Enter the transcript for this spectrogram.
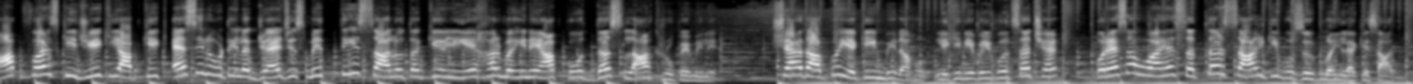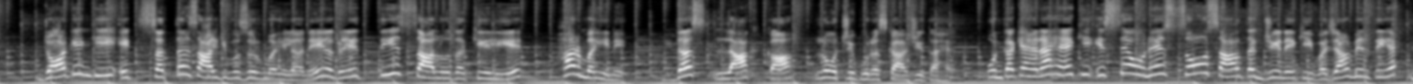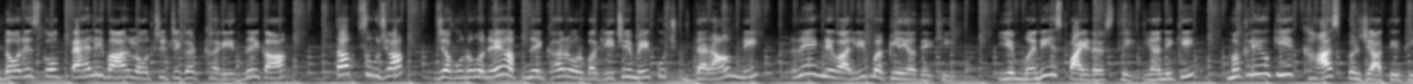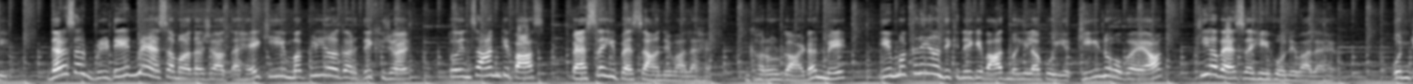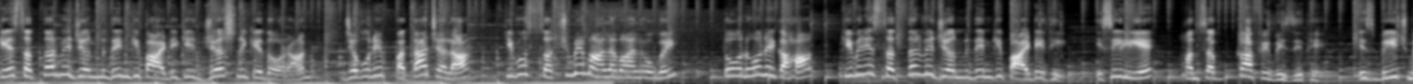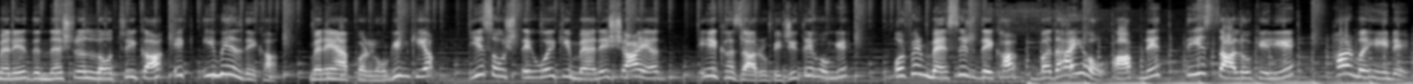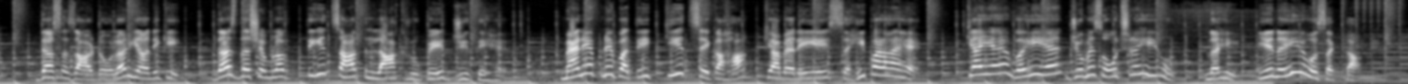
आप फ़र्ज़ कीजिए कि आपकी एक ऐसी लॉटरी लग जाए जिसमें 30 सालों तक के लिए हर महीने आपको 10 लाख रुपए मिले। शायद आपको यकीन भी ना हो, लेकिन ये बिल्कुल सच है। और ऐसा हुआ है 70 साल की बुज़ुर्ग महिला के साथ। डॉकिंग की एक 70 साल की बुज़ुर्ग महिला ने अगले 30 सालों तक के लिए हर महीने 10 लाख का लॉटरी पुरस्कार जीता है। उनका कहना है कि इससे उन्हें 100 साल तक जीने की वजह मिलती है। डोरिस को पहली बार लॉटरी टिकट खरीदने का तब सूझा जब उन्होंने अपने घर और बगीचे में कुछ डरावनी रेंगने वाली मकलियाँ देखी। ये मनी स्पाइडर्स थी यानी कि मकलियों की एक खास प्रजाति थी। दरअसल ब्रिटेन में ऐसा माना जाता है कि ये मकलियाँ अगर दिख जाएँ, तो इंसान के पास पैसा ही पैसा आने वाला है। घर और गार्डन में ये मकड़ियाँ दिखने के बाद महिला को यकीन हो गया कि अब ऐसा ही होने वाला है। उनके सत्तरवे जन्मदिन की पार्टी के जश्न के दौरान जब उन्हें पता चला कि वो सच में माला माल हो गई तो उन्होंने कहा कि मेरे सत्तरवे जन्मदिन की पार्टी थी, इसीलिए हम सब काफ़ी बिज़ी थे। इस बीच मैंने द नेशनल लॉटरी का एक ईमेल देखा। मैंने ऐप पर लॉगिन किया। ये सोचते हुए कि मैंने शायद एक हज़ार रूपए जीते होंगे। और फिर मैसेज देखा, बधाई हो, आपने 30 सालों के लिए हर महीने दस हज़ार डॉलर, यानी कि दस दशमलव तीन सात लाख रुपए जीते हैं। मैंने अपने पति कीत से कहा, क्या मैंने ये सही पढ़ा है? क्या यह वही है जो मैं सोच रही हूँ? नहीं, ये नहीं हो सकता।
